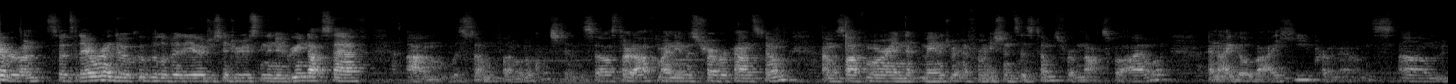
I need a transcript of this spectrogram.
Hey everyone, so today we're going to do a quick little video just introducing the new Green Dot staff um, with some fun little questions. So I'll start off, my name is Trevor Poundstone. I'm a sophomore in Management Information Systems from Knoxville, Iowa, and I go by he pronouns. Um,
